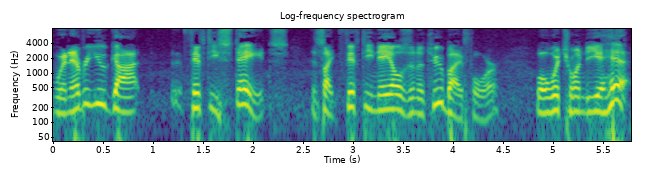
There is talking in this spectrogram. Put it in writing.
whenever you got 50 states, it's like 50 nails in a two by four. Well, which one do you hit?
